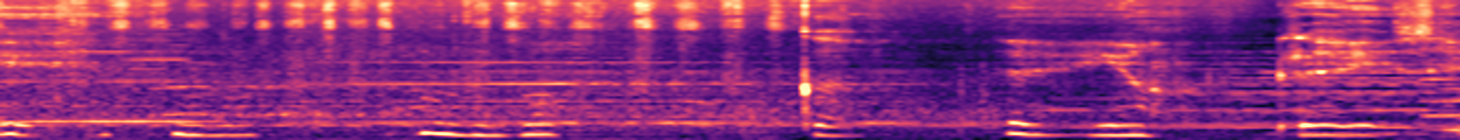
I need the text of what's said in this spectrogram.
Crazy. Crazy.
